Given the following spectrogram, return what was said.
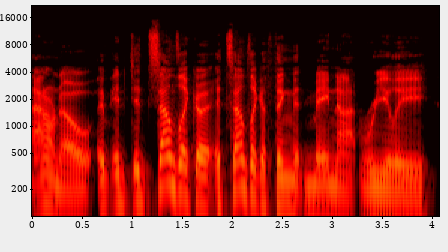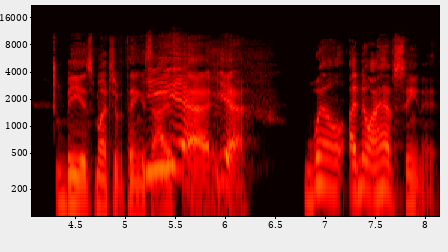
I don't know. It, it, it sounds like a it sounds like a thing that may not really be as much of a thing as I. yeah, yeah. Well, I know I have seen it,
